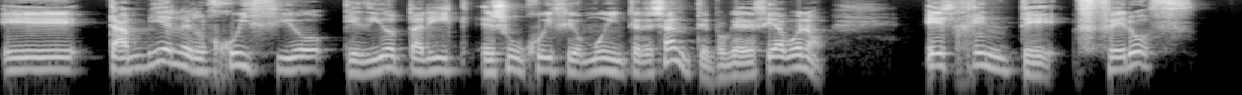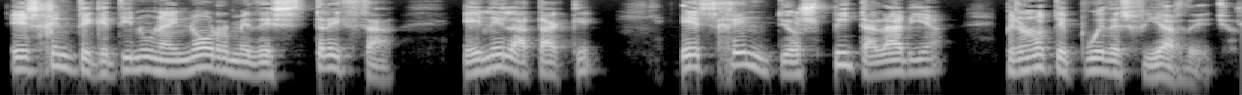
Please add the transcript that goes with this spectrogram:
eh, también el juicio que dio Tarik es un juicio muy interesante, porque decía, bueno, es gente feroz, es gente que tiene una enorme destreza en el ataque, es gente hospitalaria, pero no te puedes fiar de ellos.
